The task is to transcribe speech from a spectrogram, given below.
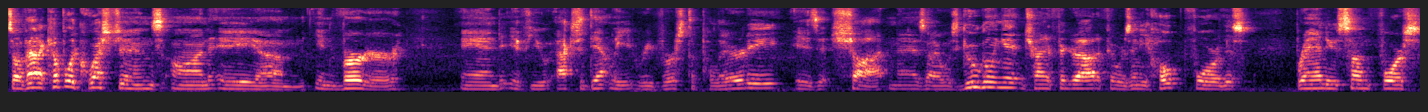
So I've had a couple of questions on a um, inverter and if you accidentally reverse the polarity, is it shot? And as I was Googling it and trying to figure out if there was any hope for this brand new SunForce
